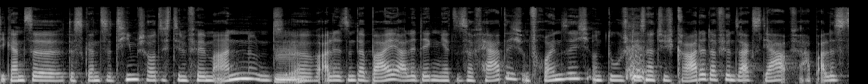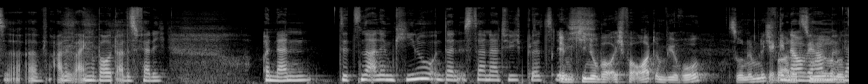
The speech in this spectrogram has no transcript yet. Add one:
die ganze, das ganze Team schaut sich den Film an und Mhm. äh, alle sind dabei, alle denken, jetzt ist er fertig und freuen sich und du stehst natürlich gerade dafür und sagst, ja, habe alles, äh, alles eingebaut, alles fertig. Und dann sitzen alle im Kino und dann ist da natürlich plötzlich Im Kino bei euch vor Ort, im Büro, so nämlich, ja, genau, wir haben, wir, haben- naja,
